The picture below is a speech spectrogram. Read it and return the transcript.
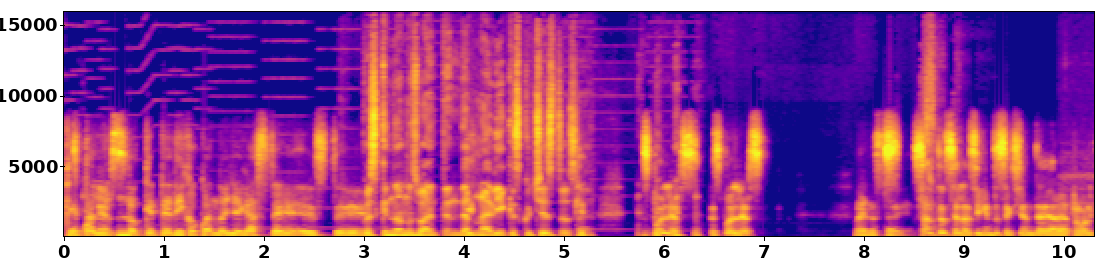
¿Qué tal lo que te dijo cuando llegaste? Este... Pues que no nos va a entender nadie que escuche esto. O sea. Spoilers, spoilers. Bueno, está bien. Sáltense la siguiente sección de Roll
